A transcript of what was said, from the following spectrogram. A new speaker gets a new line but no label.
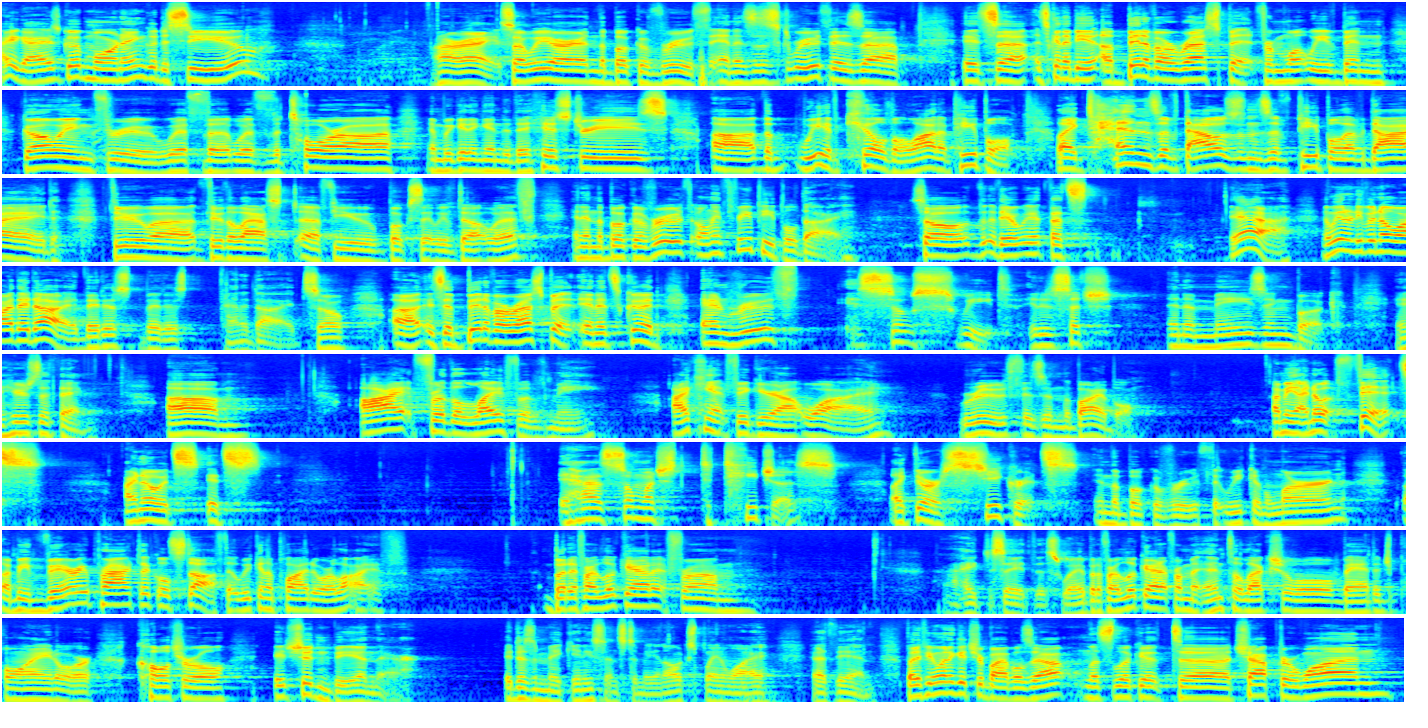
You guys. Good morning. Good to see you. All right, so we are in the book of Ruth, and this Ruth is uh, it's uh, it's going to be a bit of a respite from what we've been going through with the with the Torah, and we're getting into the histories. Uh, the, we have killed a lot of people, like tens of thousands of people have died through uh, through the last uh, few books that we've dealt with, and in the book of Ruth, only three people die. So there, that's yeah, and we don't even know why they died. They just they just kind of died. So uh, it's a bit of a respite, and it's good. And Ruth is so sweet. It is such an amazing book. And here's the thing, um, I for the life of me, I can't figure out why Ruth is in the Bible. I mean, I know it fits. I know it's it's it has so much to teach us. Like there are secrets in the book of Ruth that we can learn. I mean, very practical stuff that we can apply to our life. But if I look at it from, I hate to say it this way, but if I look at it from an intellectual vantage point or cultural, it shouldn't be in there. It doesn't make any sense to me, and I'll explain why at the end. But if you want to get your Bibles out, let's look at uh, chapter 1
